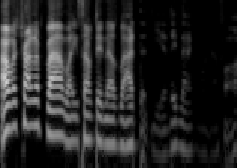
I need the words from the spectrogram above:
I was trying to find like something else, but I yeah, they're not going that far.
